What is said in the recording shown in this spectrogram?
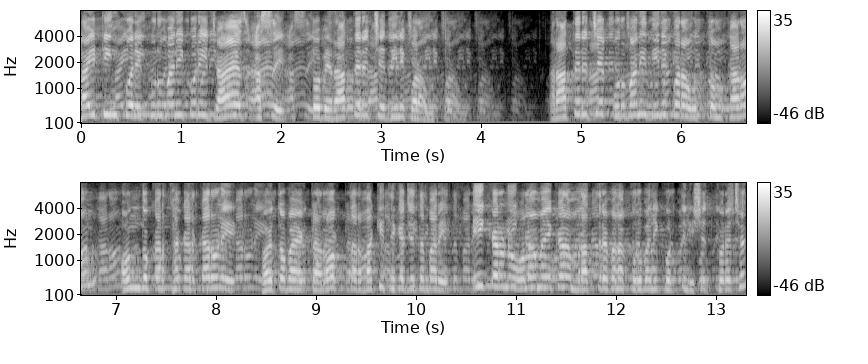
লাইটিং করে কুরবানি করি, জায়েজ আছে, তবে রাতের চেয়ে দিনে করা উত্তম। রাতের চেয়ে কুরবানি দিনে করা উত্তম কারণ, অন্ধকার থাকার কারণে হয়তোবা একটা রক্ত তার বাকি থেকে যেতে পারে। এই কারণে ওলামাই কারাম রাত্রে বেলা কুরবানি করতে নিষেধ করেছেন।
